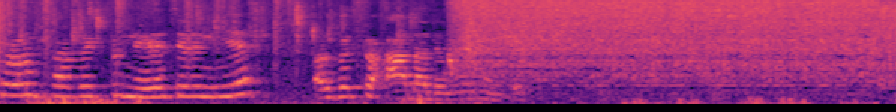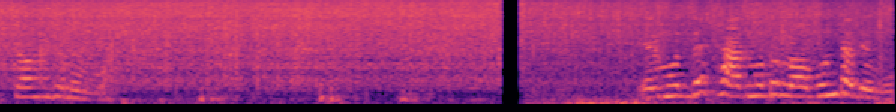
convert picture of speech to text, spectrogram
ফোড়ন সব একটু নেড়ে চেড়ে নিয়ে অল্প একটু আদা দেবো এর মধ্যে। টমেটো দেবো। এর মধ্যে স্বাদ মতো লবণটা দেবো।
